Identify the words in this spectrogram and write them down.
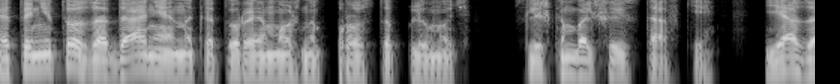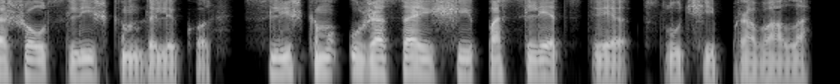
Это не то задание, на которое можно просто плюнуть. Слишком большие ставки. Я зашел слишком далеко. Слишком ужасающие последствия в случае провала.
